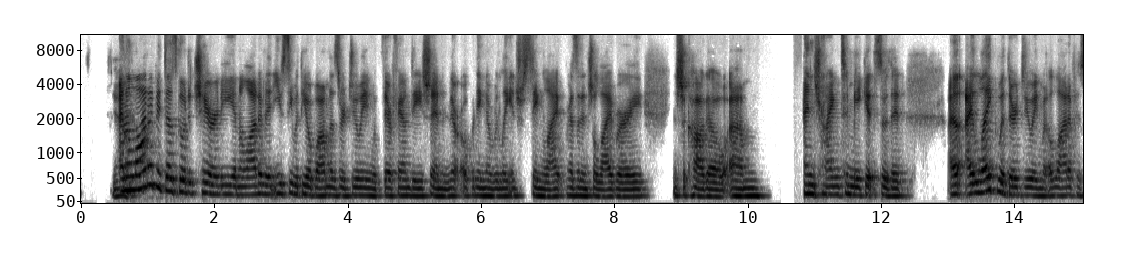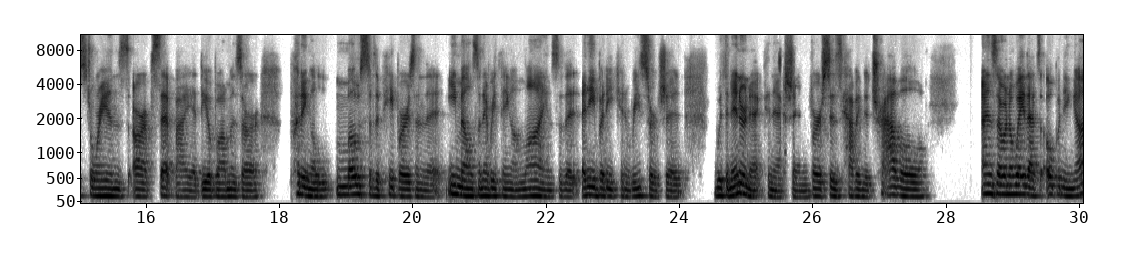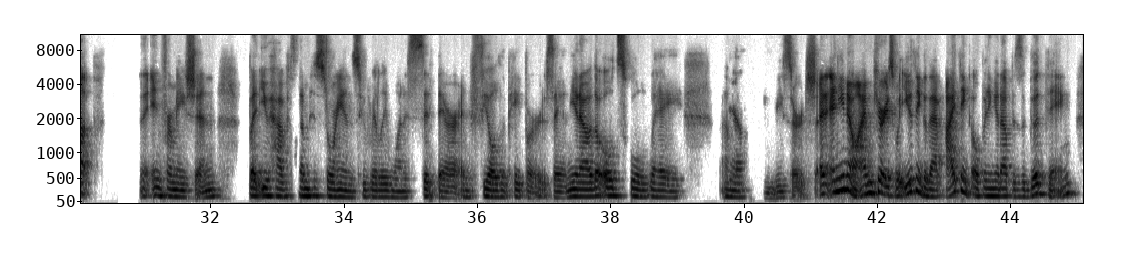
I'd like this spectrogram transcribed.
yeah. and a lot of it does go to charity and a lot of it you see what the obamas are doing with their foundation and they're opening a really interesting li- presidential library in chicago um and trying to make it so that I, I like what they're doing, but a lot of historians are upset by it. The Obamas are putting a, most of the papers and the emails and everything online so that anybody can research it with an internet connection versus having to travel. And so, in a way, that's opening up the information. But you have some historians who really want to sit there and feel the papers and, you know, the old school way. Um, yeah research. And, and, you know, I'm curious what you think of that. I think opening it up is a good thing.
